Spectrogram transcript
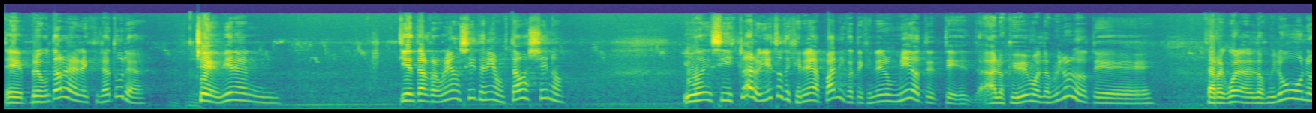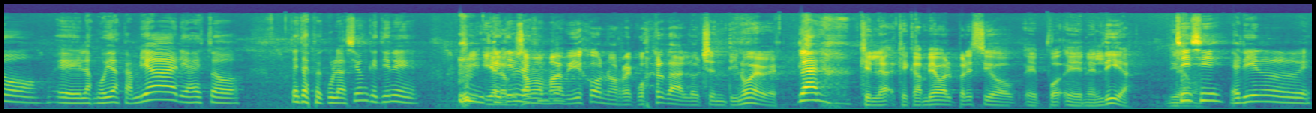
eh, preguntarle a la legislatura. Che, vienen ¿Tienen tal reunión? Sí, teníamos, estaba lleno. Y vos decís, claro, y esto te genera pánico, te genera un miedo, a los que vivimos el 2001 te, te recuerda del 2001, eh, las movidas cambiarias, esto, esta especulación que tiene... Y, a los que somos más viejos nos recuerda al 89, claro. que, que cambiaba el precio eh, en el día. Sí, sí, el ir...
